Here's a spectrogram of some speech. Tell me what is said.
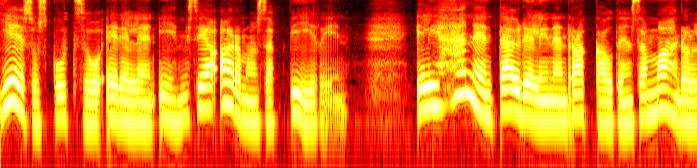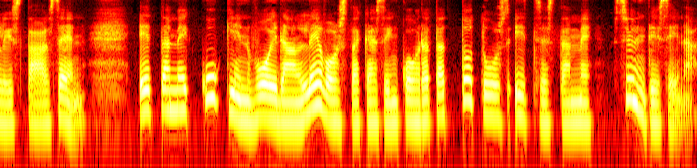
Jeesus kutsuu edelleen ihmisiä armonsa piiriin. Eli hänen täydellinen rakkautensa mahdollistaa sen, että me kukin voidaan levosta käsin kohdata totuus itsestämme syntisinä,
